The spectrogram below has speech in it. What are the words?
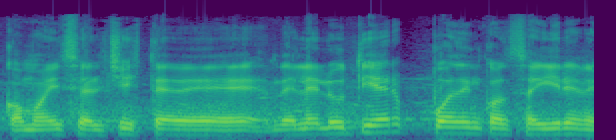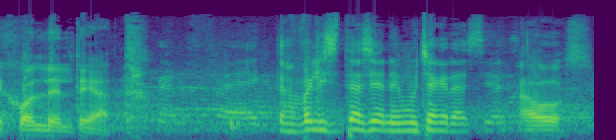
como dice el chiste de, de Lelutier, pueden conseguir en el hall del teatro. Perfecto, felicitaciones, muchas gracias. A vos.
